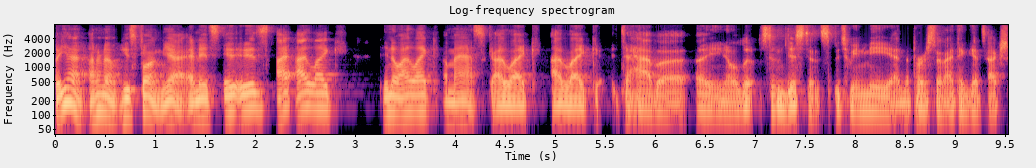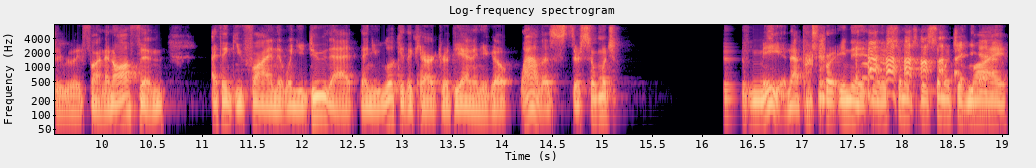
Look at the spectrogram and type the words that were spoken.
but yeah I don't know. He's fun. Yeah. And it's it is I I like you know I like a mask. I like I like to have a, a you know some distance between me and the person. I think that's actually really fun. And often I think you find that when you do that, then you look at the character at the end and you go, wow, there's, there's so much of me and that person. In it. You know, there's so much, there's so much of my, you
